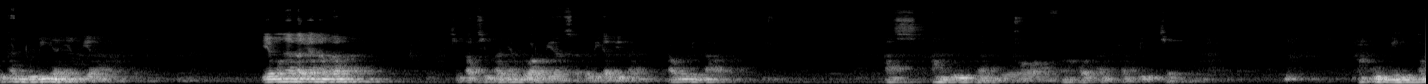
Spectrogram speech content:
bukan dunia yang dia dia mengatakan apa? Cita-citanya luar biasa ketika ditanya, kamu minta apa? As'aluka murafaqataka fil jannah. Aku minta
